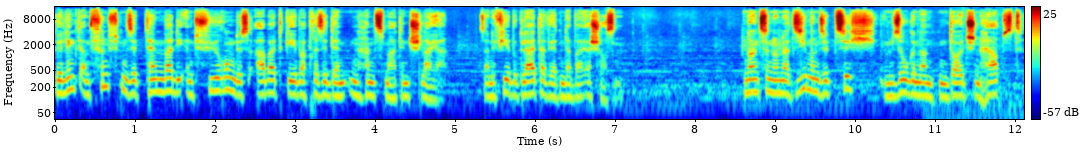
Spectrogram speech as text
gelingt am 5. September die Entführung des Arbeitgeberpräsidenten Hans-Martin Schleyer. Seine vier Begleiter werden dabei erschossen. 1977, im sogenannten Deutschen Herbst,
